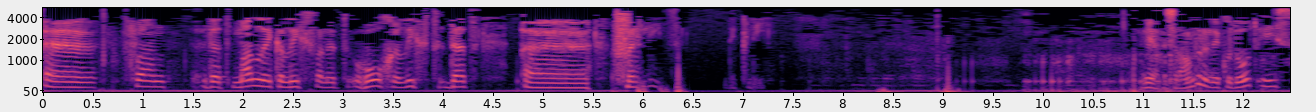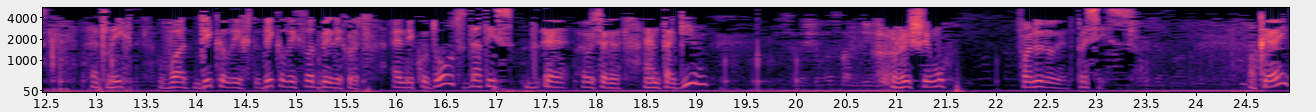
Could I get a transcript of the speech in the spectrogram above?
uh, van dat mannelijke licht, van het hoge licht, dat uh, verliet de klie. Ja, dat is een andere. Nikodot is het licht wat dikke licht, dikke licht wat binnenkomt. En Nikodot, dat is, uh, hoe zeg je, en Tagin, Rishimu, van Nudelin, precies. Oké?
